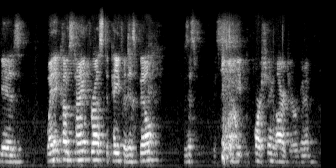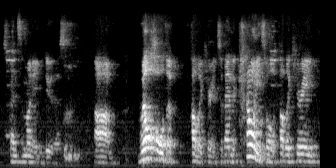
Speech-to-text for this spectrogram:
is, when it comes time for us to pay for this bill, this, this is gonna be proportionally larger, we're gonna spend some money to do this. Um, we'll hold a public hearing, so then the counties hold a public hearing,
